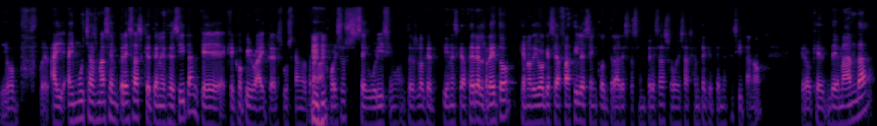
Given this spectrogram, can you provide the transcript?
Digo, pues hay, muchas más empresas que te necesitan que, copywriters buscando trabajo, eso es segurísimo. Entonces lo que tienes que hacer, el reto, que no digo que sea fácil, es encontrar esas empresas o esa gente que te necesita, ¿no? Creo que demanda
